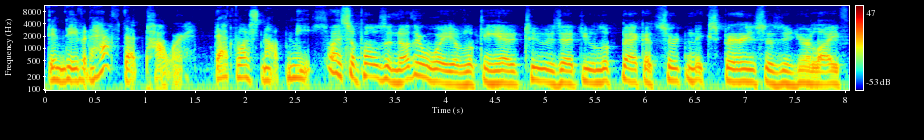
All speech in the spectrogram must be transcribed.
didn't even have that power. That was not me. I suppose another way of looking at it too is that you look back at certain experiences in your life,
